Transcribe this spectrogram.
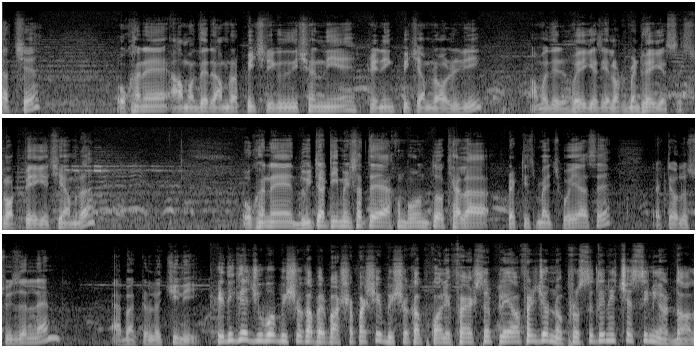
যাচ্ছে। ওখানে আমাদের আমরা পিচ রিকুইজিশন নিয়ে ট্রেনিং পিচ আমরা অলরেডি আমাদের হয়ে গেছে অ্যালটমেন্ট হয়ে গেছে স্লট পেয়ে গেছি আমরা। ওখানে দুইটা টিমের সাথে এখন পর্যন্ত খেলা প্র্যাকটিস ম্যাচ হয়ে আছে। একটা হলো সুইজারল্যান্ড এবং একটা হলো চিলি। এদিকে যুব বিশ্বকাপের পাশাপাশি বিশ্বকাপ কোয়ালিফায়ার্সের প্লে অফের জন্য প্রস্তুতি নিচ্ছে সিনিয়র দল।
